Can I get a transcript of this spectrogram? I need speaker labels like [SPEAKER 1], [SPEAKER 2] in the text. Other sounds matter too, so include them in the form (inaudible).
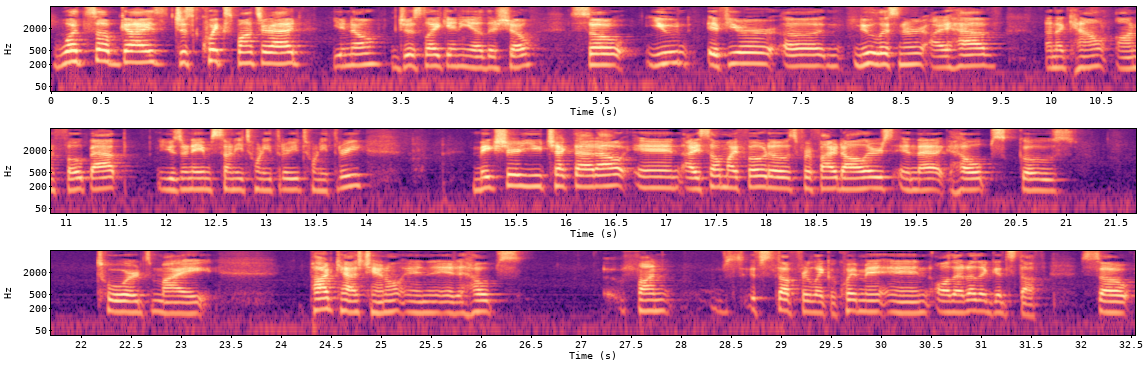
[SPEAKER 1] What's up, guys? Just quick sponsor ad, you know, just like any other show. So, you if you're a new listener, I have an account on FOPAP, username Sunny2323. Make sure you check that out and I sell my photos for $5 and that helps goes towards my podcast channel and it helps fund stuff for like equipment and all that other good stuff. So,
